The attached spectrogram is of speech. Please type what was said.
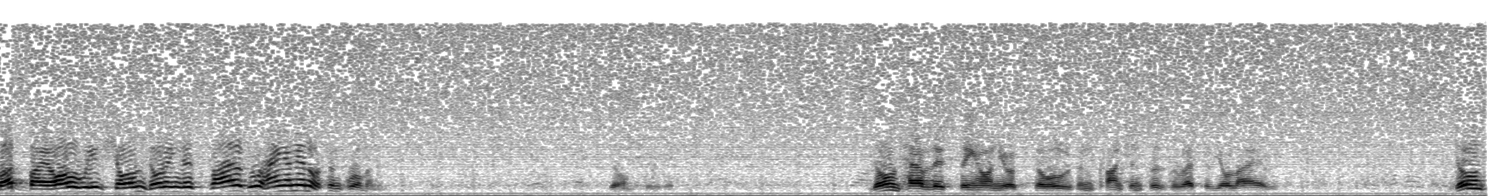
but by all we've shown during this trial, to hang an innocent woman. Don't do this. Don't have this thing on your souls and consciences the rest of your lives. Don't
